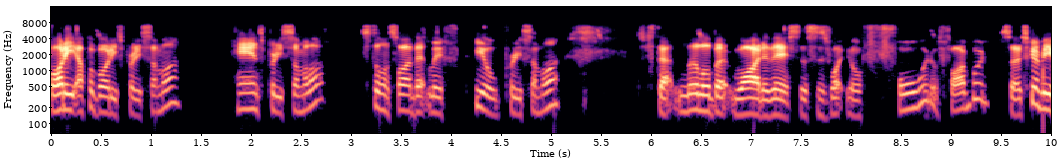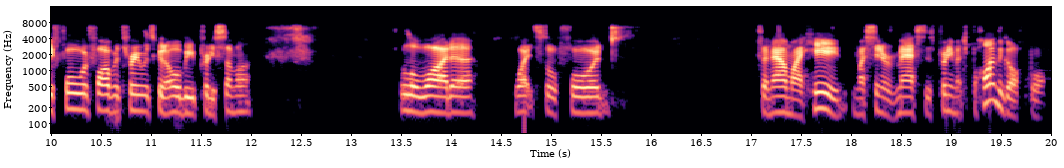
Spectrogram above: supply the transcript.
Body, upper body's pretty similar. Hands pretty similar. Still inside that left heel, pretty similar just that little bit wider there. So this is what your forward or five wood. So it's going to be forward, five wood, three wood. It's going to all be pretty similar. A little wider, weight still forward. So now my head, my center of mass is pretty much behind the golf ball.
